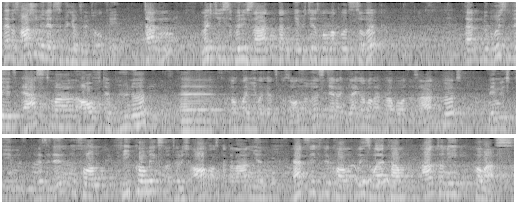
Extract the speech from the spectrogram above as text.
Nein, das war schon die letzte Büchertüte, okay. Dann möchte ich, würde ich sagen, dann gebe ich dir das nochmal kurz zurück. Dann begrüßen wir jetzt erstmal auf der Bühne äh, nochmal jemand ganz Besonderes, der dann gleich auch noch ein paar Worte sagen wird, nämlich den Präsidenten von FICOMIX, natürlich auch aus Katalanien. Herzlich willkommen, please welcome Anthony Comas.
